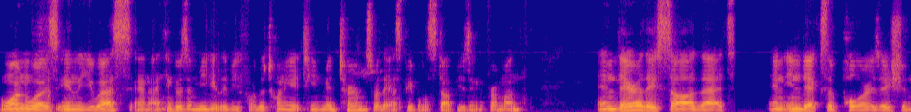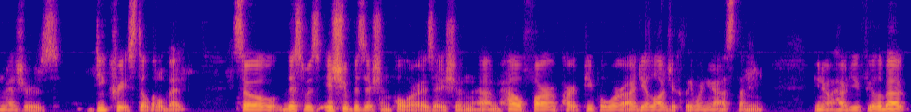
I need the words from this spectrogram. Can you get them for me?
One was in the US, and I think it was immediately before the 2018 midterms, where they asked people to stop using it for a month. And there they saw that an index of polarization measures decreased a little bit. So this was issue position polarization, um, how far apart people were ideologically when you asked them, you know, how do you feel about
